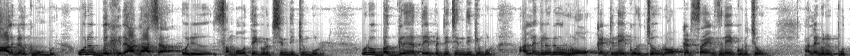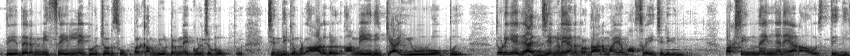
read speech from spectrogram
നാളുകൾക്ക് മുമ്പ് ഒരു ബഹിരാകാശ ഒരു സംഭവത്തെക്കുറിച്ച് ചിന്തിക്കുമ്പോൾ ഒരു ഉപഗ്രഹത്തെ പറ്റി ചിന്തിക്കുമ്പോൾ അല്ലെങ്കിൽ ഒരു റോക്കറ്റിനെ കുറിച്ചോ റോക്കറ്റ് സയൻസിനെ കുറിച്ചോ അല്ലെങ്കിൽ ഒരു പുതിയതരം മിസൈലിനെ കുറിച്ചോ ഒരു സൂപ്പർ കമ്പ്യൂട്ടറിനെ കുറിച്ചൊക്കെ ചിന്തിക്കുമ്പോൾ ആളുകൾ അമേരിക്ക യൂറോപ്പ് തുടങ്ങിയ രാജ്യങ്ങളെയാണ് പ്രധാനമായും ആശ്രയിച്ചിരിക്കുന്നത്. പക്ഷെ ഇന്ന് എങ്ങനെയാണ് ആ ഒരു സ്ഥിതി?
